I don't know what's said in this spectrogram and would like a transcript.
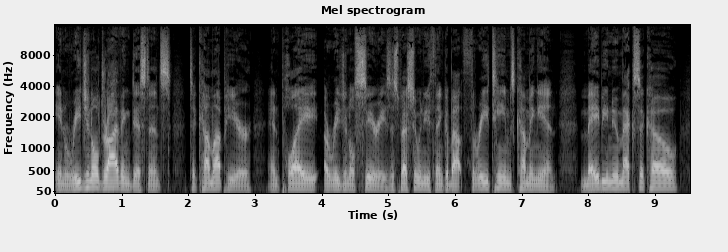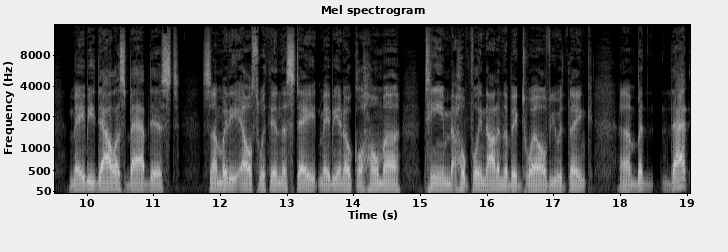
in regional driving distance to come up here and play a regional series, especially when you think about three teams coming in. Maybe New Mexico, maybe Dallas Baptist, somebody else within the state, maybe an Oklahoma team, hopefully not in the Big 12, you would think. Um, but that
